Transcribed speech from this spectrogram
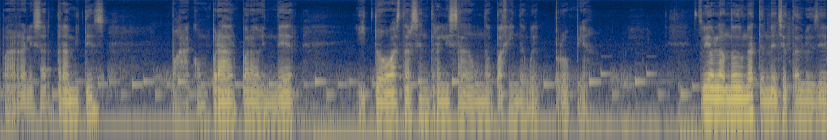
para realizar trámites, para comprar, para vender y todo va a estar centralizado en una página web propia. Estoy hablando de una tendencia tal vez de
